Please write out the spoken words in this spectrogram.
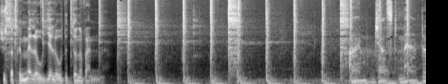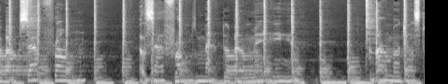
juste après Mellow Yellow de Donovan. I'm just mad about saffron. Saffron's mad about me. I'm just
